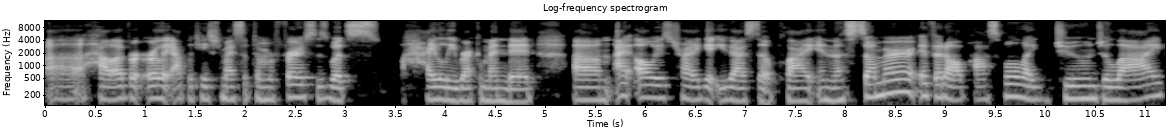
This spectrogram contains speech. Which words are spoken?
Uh, however, early application by September 1st is what's highly recommended. Um, I always try to get you guys to apply in the summer, if at all possible, like June, July.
